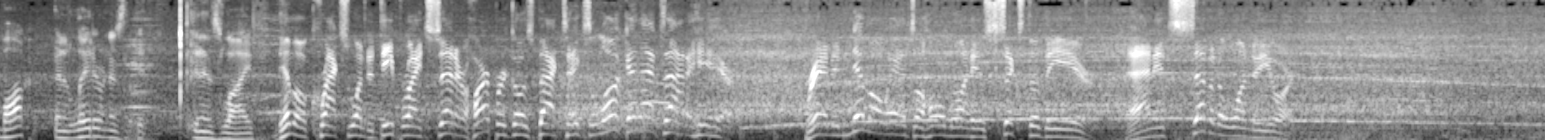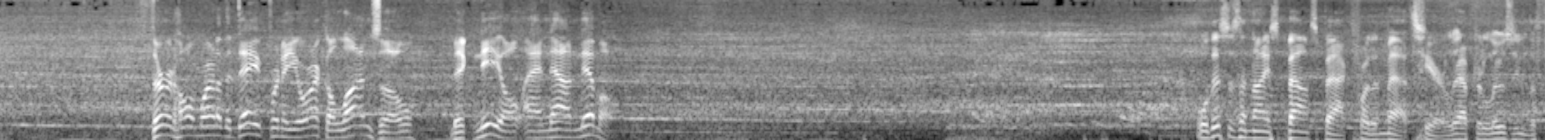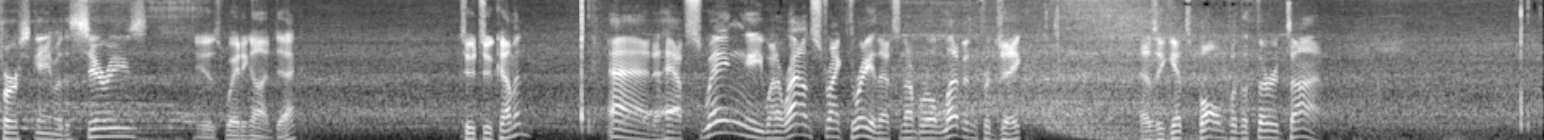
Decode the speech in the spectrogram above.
Mock, and later in his in his life, Nimmo cracks one to deep right center. Harper goes back, takes a look, and that's out of here. Brandon Nimmo adds a home run, his sixth of the year, and it's seven to one New York. Third home run of the day for New York. Alonso, McNeil, and now Nimmo. Well, this is a nice bounce back for the Mets here after losing the first game of the series. He is waiting on deck. 2 2 coming. And a half swing. He went around strike three. That's number 11 for Jake as he gets Bohm for the third time.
